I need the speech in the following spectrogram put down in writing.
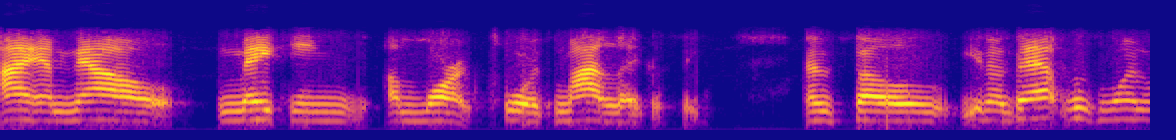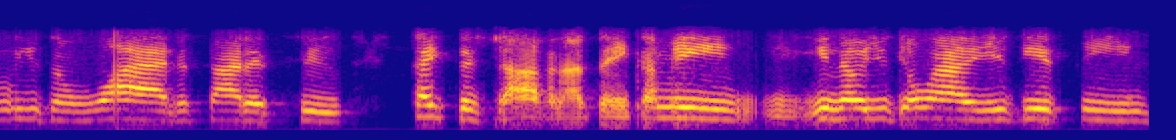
I am now making a mark towards my legacy. And so, you know, that was one reason why I decided to take this job. And I think, I mean, you know, you go out and you get these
